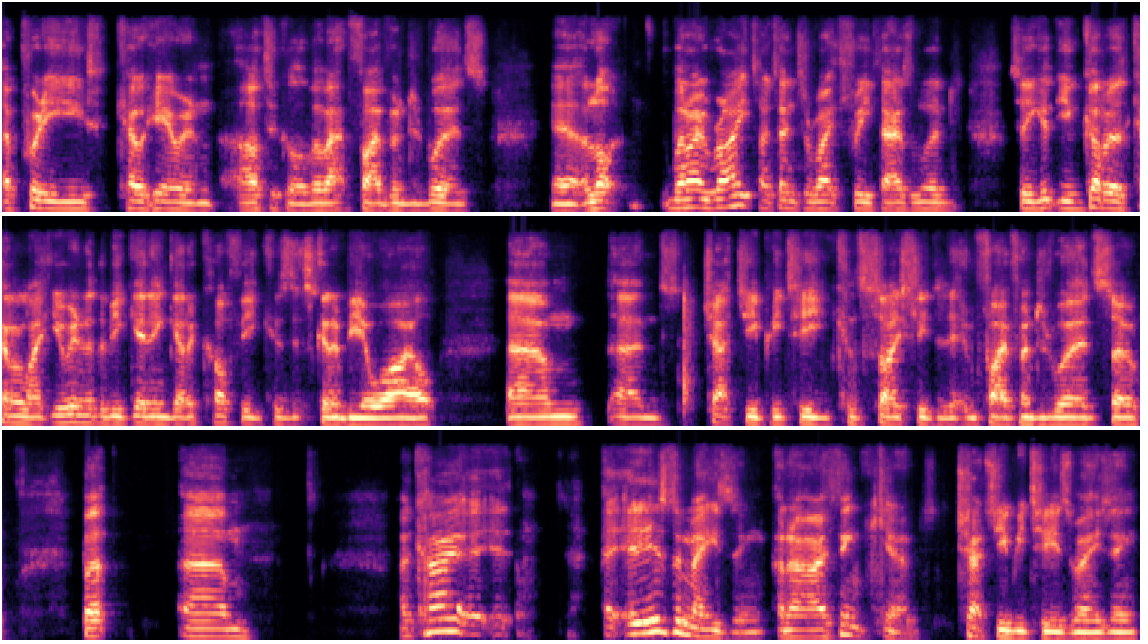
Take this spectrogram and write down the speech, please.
a pretty coherent article of about 500 words. A lot. When I write, I tend to write 3,000 words. So you, you've got to kind of like, you're in at the beginning, get a coffee because it's going to be a while. Um, and ChatGPT concisely did it in 500 words. So, but um, I kind of, it, it is amazing. And I think, you know, ChatGPT is amazing.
